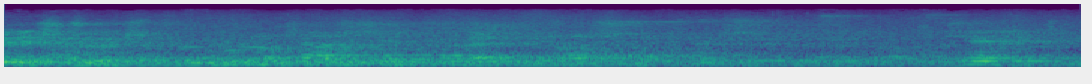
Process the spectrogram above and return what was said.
British Church.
